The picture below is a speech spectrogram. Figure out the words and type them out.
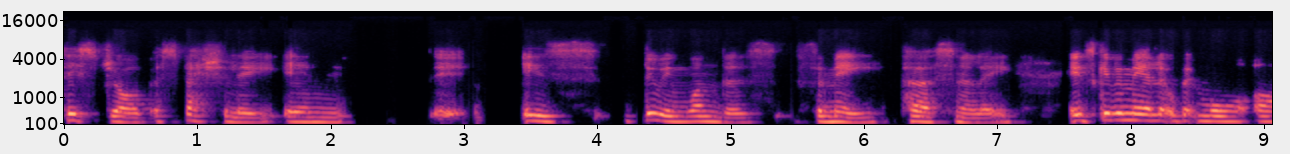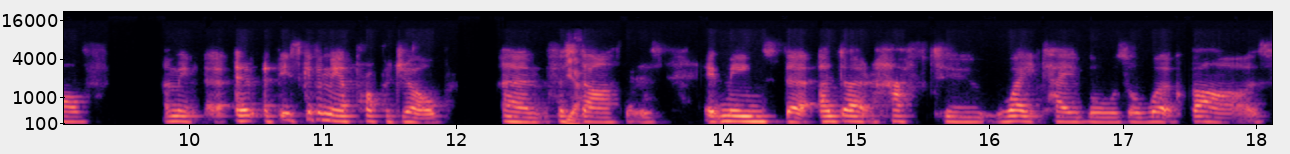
this job, especially in, i- is doing wonders for me personally. It's given me a little bit more of, I mean, it's given me a proper job. Um, for Yeah. starters, it means that I don't have to wait tables or work bars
